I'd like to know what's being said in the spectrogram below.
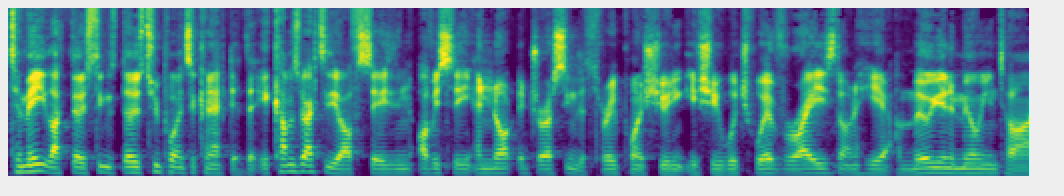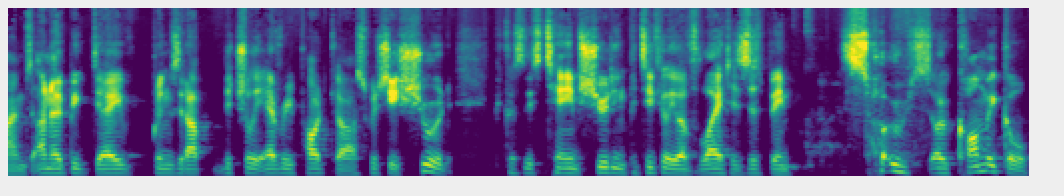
to me, like those things, those two points are connected. That It comes back to the offseason, obviously, and not addressing the three point shooting issue, which we've raised on here a million, a million times. I know Big Dave brings it up literally every podcast, which he should, because this team shooting, particularly of late, has just been so, so comical.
